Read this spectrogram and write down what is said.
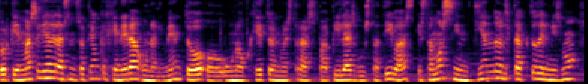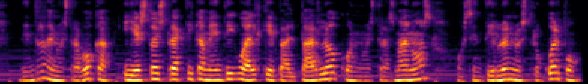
porque más allá de la sensación que genera un alimento o un objeto en nuestras papilas gustativas, estamos sintiendo el tacto del mismo dentro de nuestra boca. Y esto es prácticamente igual que palparlo con nuestras manos o sentirlo en nuestro cuerpo.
